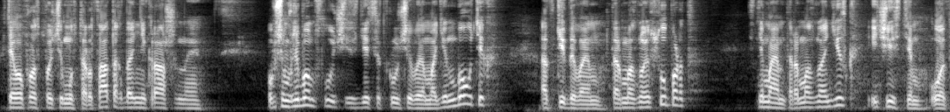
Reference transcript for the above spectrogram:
Хотя вопрос, почему с торца тогда не крашеные. В общем, в любом случае здесь откручиваем один болтик, откидываем тормозной суппорт, снимаем тормозной диск и чистим от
